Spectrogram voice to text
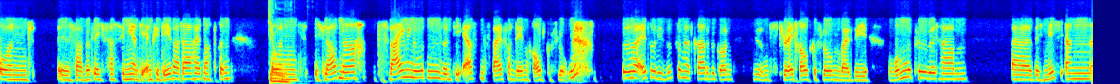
Und es war wirklich faszinierend. Die NPD war da halt noch drin. Jo. Und ich glaube, nach zwei Minuten sind die ersten zwei von denen rausgeflogen. Das war echt so, die Sitzung hat gerade begonnen. Sie sind straight rausgeflogen, weil sie rumgepöbelt haben, äh, sich nicht an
